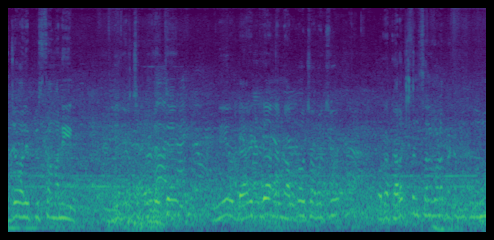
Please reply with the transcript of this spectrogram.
ఉద్యోగాలు ఇప్పిస్తామని మీరు చెప్పినట్లయితే మీరు డైరెక్ట్గా నన్ను అప్రోచ్ అవ్వచ్చు. ఒక కరప్షన్ సెల్ కూడా పెట్టబోతున్నాను.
